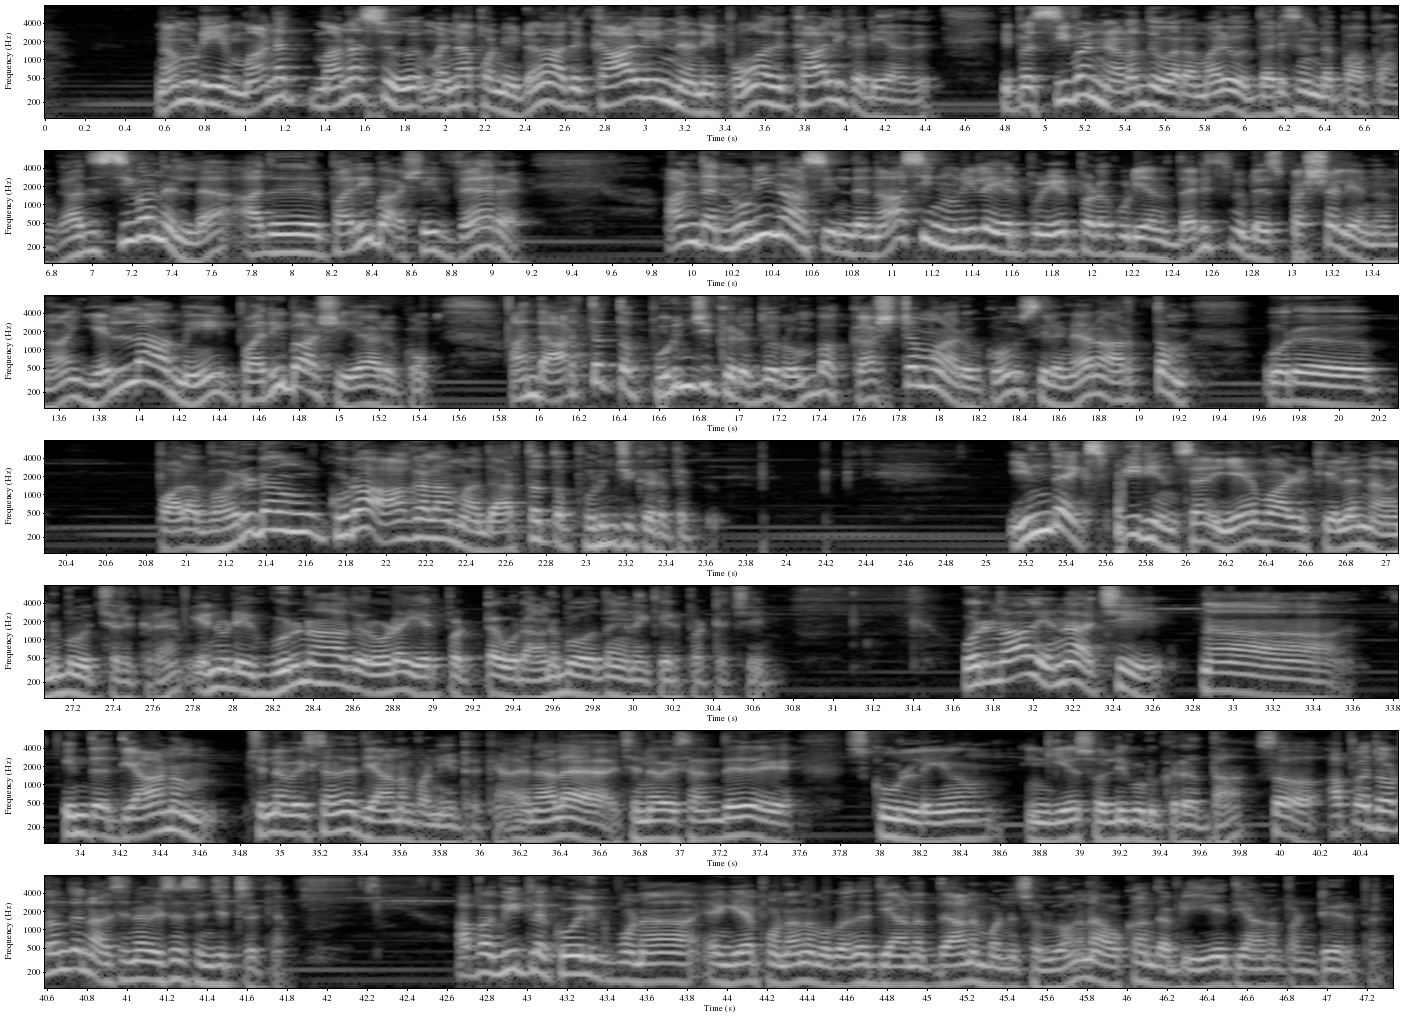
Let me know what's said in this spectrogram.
நம்முடைய மன மனசு என்ன பண்ணிட்டோம் அது காளின்னு நினைப்போம். அது காளி கிடையாது. இப்போ சிவன் நடந்து வர மாதிரி ஒரு தரிசனத்தை பார்ப்பாங்க. அது சிவன் இல்லை அது பரிபாஷை வேற. அந்த நுனி நாசி இந்த நாசி நுனியில் ஏற்ப ஏற்படக்கூடிய அந்த தரிசனத்துடைய ஸ்பெஷல் என்னென்னா எல்லாமே பரிபாஷையாக இருக்கும். அந்த அர்த்தத்தை புரிஞ்சுக்கிறது ரொம்ப கஷ்டமாக இருக்கும். சில நேரம் அர்த்தம் ஒரு பல வருடம் கூட ஆகலாம் அந்த அர்த்தத்தை புரிஞ்சுக்கிறதுக்கு. இந்த எக்ஸ்பீரியன்ஸை என் வாழ்க்கையில் நான் அனுபவிச்சிருக்கிறேன். என்னுடைய குருநாதரோட ஏற்பட்ட ஒரு அனுபவம் தான் எனக்கு ஏற்பட்டுச்சு. ஒரு நாள் என்ன ஆச்சு? நான் இந்த தியானம் சின்ன வயசுலேருந்து தியானம் பண்ணிகிட்ருக்கேன் அதனால் சின்ன வயசுலேருந்து ஸ்கூல்லையும் இங்கேயும் சொல்லி கொடுக்குறது தான். ஸோ அப்போ தொடர்ந்து நான் சின்ன வயசில் செஞ்சிட்ருக்கேன் அப்போ வீட்டில் கோயிலுக்கு போனால் எங்கேயா போனால் நமக்கு வந்து தியானம் தியானம் பண்ண சொல்லுவாங்க. நான் உட்காந்து அப்படியே தியானம் பண்ணிட்டே இருப்பேன்.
